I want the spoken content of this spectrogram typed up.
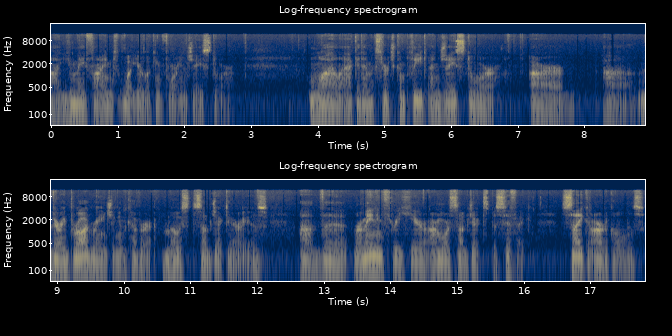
uh, you may find what you're looking for in JSTOR. While Academic Search Complete and JSTOR are uh, very broad-ranging and cover most subject areas, uh, the remaining three here are more subject-specific. PsycARTICLES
